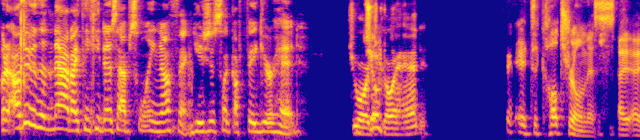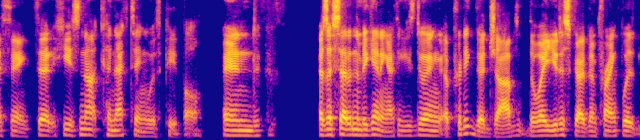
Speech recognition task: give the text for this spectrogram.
But other than that, I think he does absolutely nothing. He's just like a figurehead. George, go ahead. It's a cultural miss, I, I think, that he's not connecting with people. And as I said in the beginning, I think he's doing a pretty good job. The way you described him, Frank, would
